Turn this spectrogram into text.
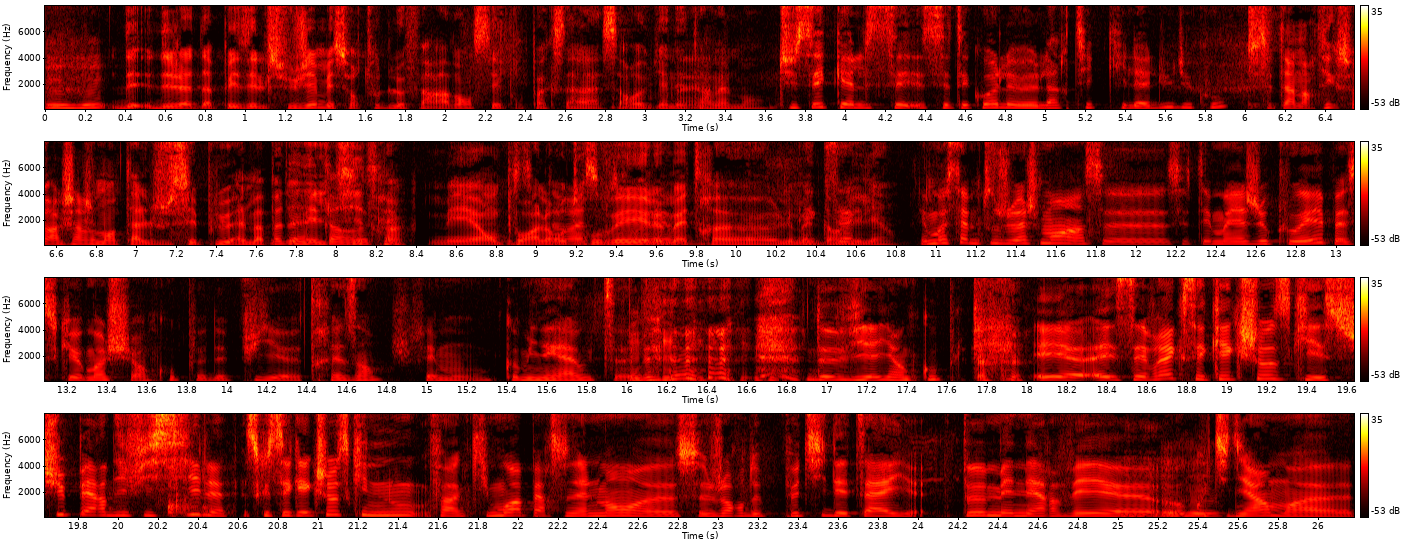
Mhm. déjà d'apaiser le sujet mais surtout de le faire avancer pour pas que ça, ça revienne Ouais. éternellement. Tu sais quel c'était quoi le- l'article qu'il a lu du coup? C'était un article sur la charge mentale, je sais plus, elle m'a pas donné le titre mais on pourra Ça le retrouver et le retrouver, mettre, euh, le mettre dans les liens. Et moi, ça me touche vachement hein, ce, ce témoignage de Chloé parce que moi, je suis en couple depuis euh, 13 ans. Je fais mon coming out de, de vieille en couple. Et, euh, et c'est vrai que c'est quelque chose qui est super difficile parce que c'est quelque chose qui nous, enfin, qui moi personnellement, euh, ce genre de petits détails peut m'énerver euh, au Mhm. quotidien. Moi, euh,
